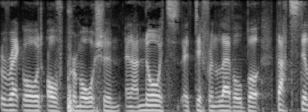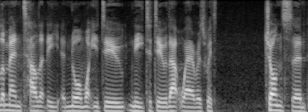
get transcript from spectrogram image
record of promotion, and I know it's a different level, but that's still a mentality and knowing what you do need to do that. Whereas with Johnson,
